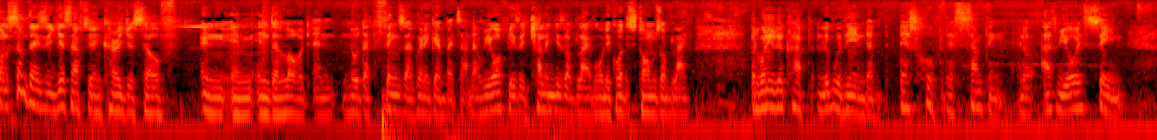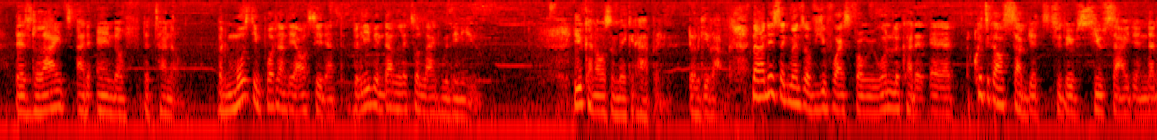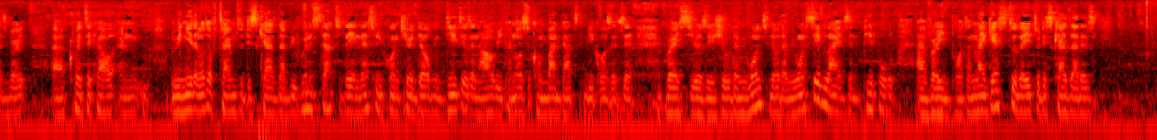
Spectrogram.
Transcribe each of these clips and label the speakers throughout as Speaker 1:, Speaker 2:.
Speaker 1: On. Sometimes you just have to encourage yourself in, in, in the Lord and know that things are going to get better. That we all face the challenges of life, what they call the storms of life. But when you look up and look within, that there's hope, there's something. You know, as we always saying, there's light at the end of the tunnel. But most importantly, I'll say that believe in that little light within you. You can also make it happen. Don't give up. Now, in this segment of YouthWise Forum, we want to look at a, a, critical subject to do suicide, and that is very uh, critical, and we need a lot of time to discuss that. We're going to start today, and next week continue delving details and how we can also combat that because it's a very serious issue that we want to know that we want to save lives, and people are very important. My guest today to discuss that is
